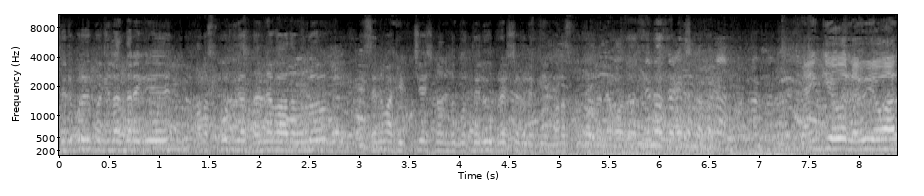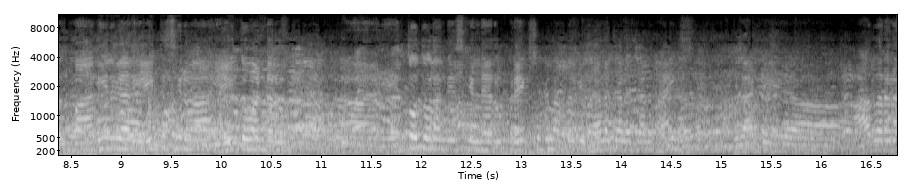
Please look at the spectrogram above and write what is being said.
తిరుపతి ప్రజలందరికీ మనస్ఫూర్తిగా ధన్యవాదములు. ఈ సినిమా హిట్ చేసినందుకు తెలుగు ప్రేక్షకులకి మనస్ఫూర్తిగా ధన్యవాదాలు. Thank you love you all మా అనిల్ గారు ఎయిత్ సినిమా ఎయిత్ వండరు. ఎంతో దూరం తీసుకెళ్ళారు. ప్రేక్షకులందరికీ చాలా చాలా చాలా థ్యాంక్స్ ఇలాంటి ఆదరణ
